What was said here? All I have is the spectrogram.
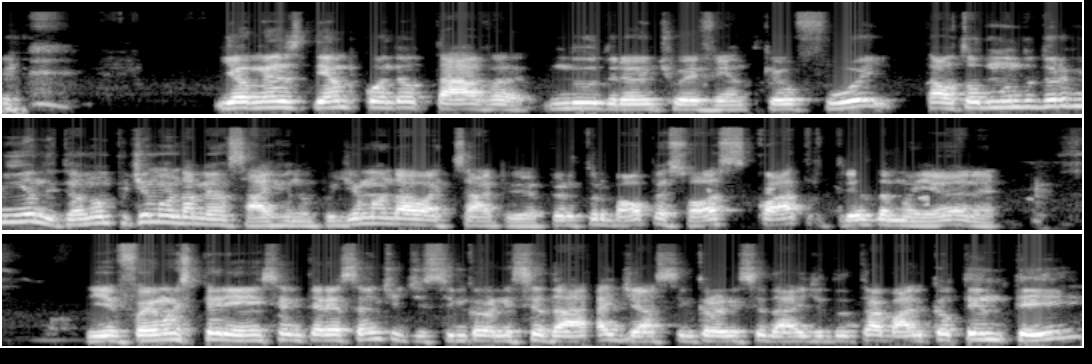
E, e ao mesmo tempo, quando eu estava durante o evento que eu fui, tava todo mundo dormindo, então eu não podia mandar mensagem, não podia mandar WhatsApp, eu ia perturbar o pessoal às quatro, três da manhã, né? E foi uma experiência interessante de sincronicidade, a sincronicidade do trabalho que eu tentei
